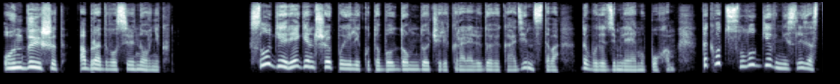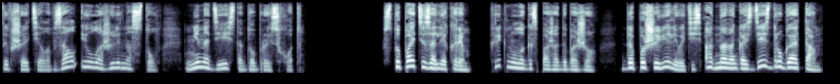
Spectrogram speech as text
«Он дышит!» — обрадовался виновник. Слуги регенши, по элику-то был дом дочери короля Людовика XI, да будет земля ему пухом. Так вот, слуги внесли застывшее тело в зал и уложили на стол, не надеясь на добрый исход. «Ступайте за лекарем!» — крикнула госпожа де Бажо. «Да пошевеливайтесь, одна нога здесь, другая там!»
